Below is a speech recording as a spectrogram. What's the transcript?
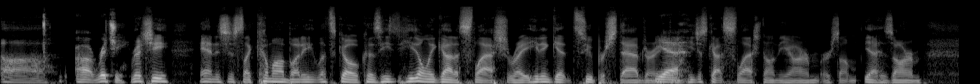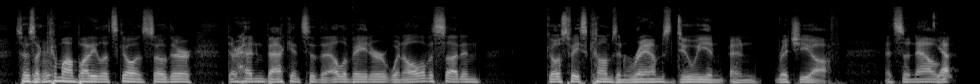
Uh Uh, Richie. Richie. And it's just like, come on, buddy, let's go. Cause he's he's only got a slash, right? He didn't get super stabbed or anything. Yeah. He just got slashed on the arm or something. Yeah, his arm. So he's like, Mm-hmm. come on, buddy, let's go. And so they're they're heading back into the elevator when all of a sudden Ghostface comes and rams Dewey and, and Richie off. And so now Yep.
